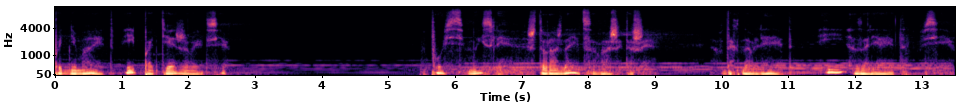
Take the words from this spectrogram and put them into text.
поднимает и поддерживает всех. Пусть мысли, что рождаются в вашей душе, вдохновляет и озаряет всех.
